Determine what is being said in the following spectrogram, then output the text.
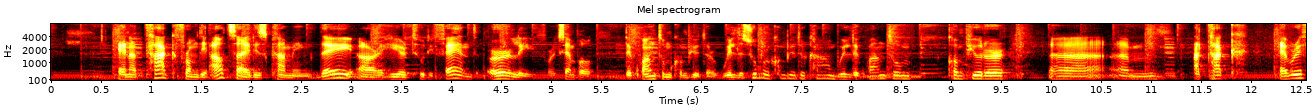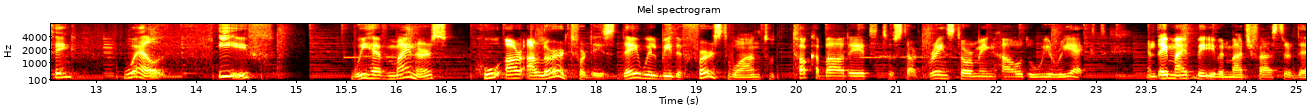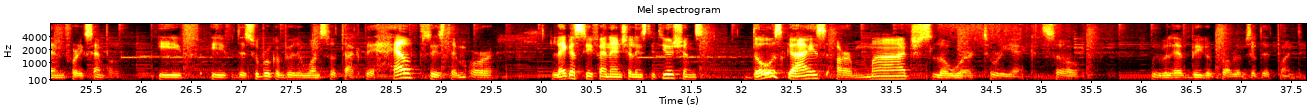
an attack from the outside is coming, they are here to defend early. For example, the quantum computer. Will the supercomputer come? Will the quantum computer uh, um, attack everything? Well, if we have miners who are alert for this, they will be the first one to talk about it, to start brainstorming how do we react. And they might be even much faster than, for example, if, if the supercomputer wants to attack the health system or legacy financial institutions, those guys are much slower to react. So we will have bigger problems at that point.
